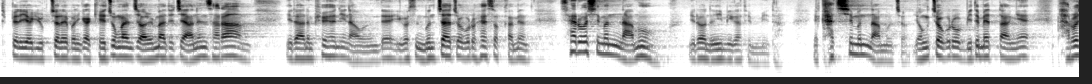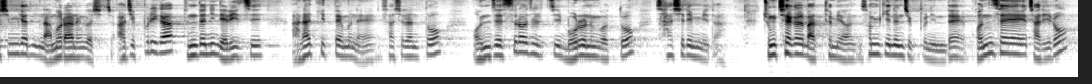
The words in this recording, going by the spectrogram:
특별히 여기 6절에 보니까 개종한 지 얼마 되지 않은 사람이라는 표현이 나오는데 이것은 문자적으로 해석하면 새로 심은 나무 이런 의미가 됩니다. 갓 심은 나무죠. 영적으로 믿음의 땅에 바로 심겨진 나무라는 것이죠. 아직 뿌리가 든든히 내리지 않았기 때문에 사실은 또 언제 쓰러질지 모르는 것도 사실입니다. 중책을 맡으면 섬기는 직분인데 권세의 자리로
